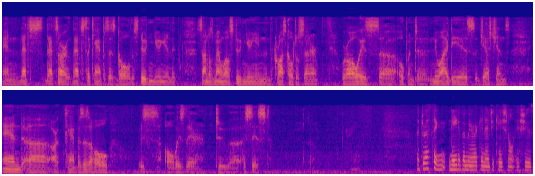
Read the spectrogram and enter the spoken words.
And that's that's our that's the campus's goal. The student union, the Santos Manuel Student Union, and the Cross Cultural Center. We're always uh, open to new ideas, suggestions, and uh, our campus as a whole is always there to uh, assist. Addressing Native American educational issues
